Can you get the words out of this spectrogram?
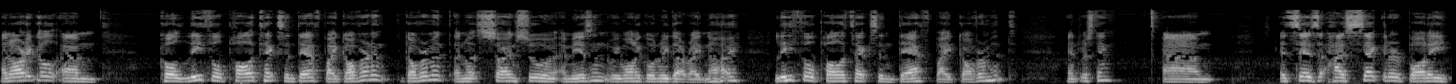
an article um, called Lethal Politics and Death by Government, Government, and it sounds so amazing, we want to go and read that right now. Lethal Politics and Death by Government. Interesting. Um, it says it has secular body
